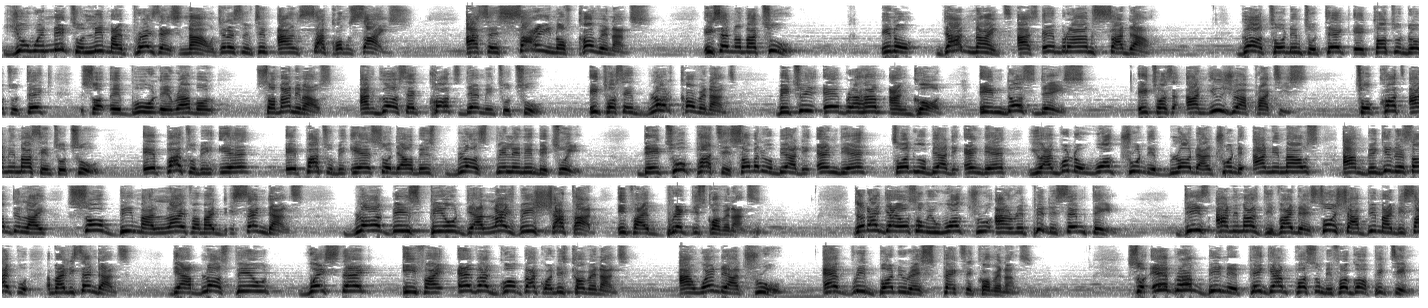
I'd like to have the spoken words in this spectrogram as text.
You will need to leave my presence now, Genesis 15, and circumcise as a sign of covenant. He said, Number two, you know, that night as Abraham sat down, God told him to take a turtle dove, to take a bull, a ram, some animals, and God said, cut them into two. It was a blood covenant between Abraham and God. In those days, it was an unusual practice to cut animals into two. A part will be here, a part will be here, so there will be blood spilling in between. The two parties, somebody will be at the end there, somebody will be at the end there. You are going to walk through the blood and through the animals and begin with something like, So be my life and my descendants blood being spilled, their lives being shattered if I break this covenant. The other guy also will walk through and repeat the same thing. These animals divided, so shall be my disciple, and my descendants. Their blood spilled, wasted, if I ever go back on this covenant. And when they are true, everybody respects a covenant. So Abraham being a pagan person before God picked him,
